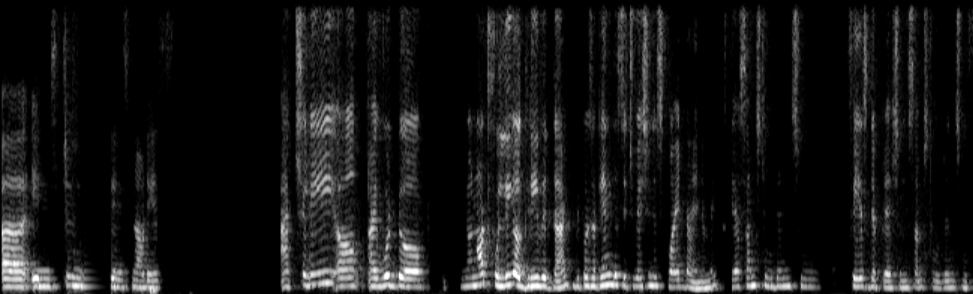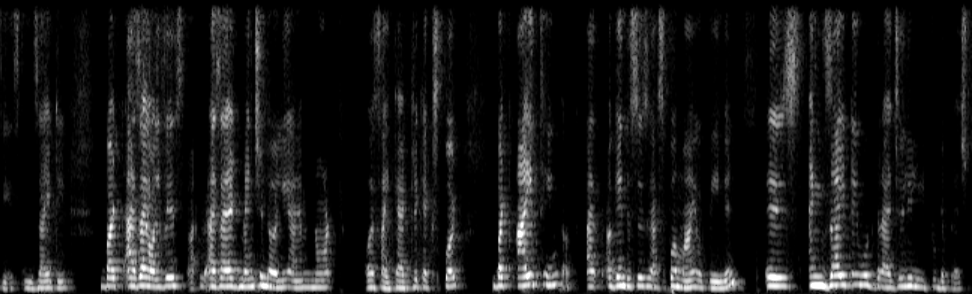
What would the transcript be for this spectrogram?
uh, in students nowadays? Actually, uh, I would uh, you know not fully agree with that because again the situation is quite dynamic. There are some students who face depression, some students who face anxiety. But as I always, as I had mentioned earlier, I am not a psychiatric expert. But I think, again, this is as per my opinion, is anxiety would gradually lead to depression.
